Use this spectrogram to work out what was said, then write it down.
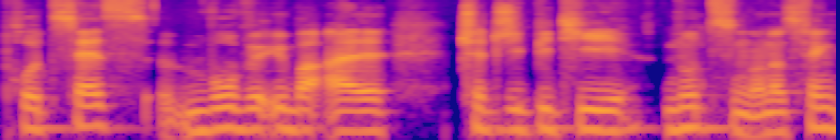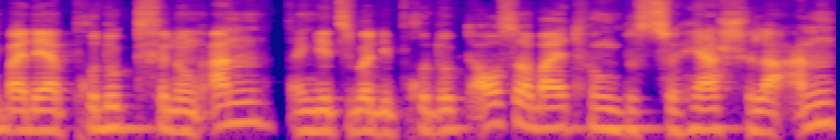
Prozess, wo wir überall ChatGPT nutzen. Und das fängt bei der Produktfindung an, dann geht es über die Produktausarbeitung bis zur Hersteller an,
